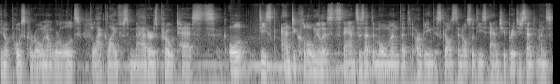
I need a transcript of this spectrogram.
you know post Corona world, Black Lives Matters protests, all these anti-colonialist stances at the moment that are being discussed, and also these anti-British sentiments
